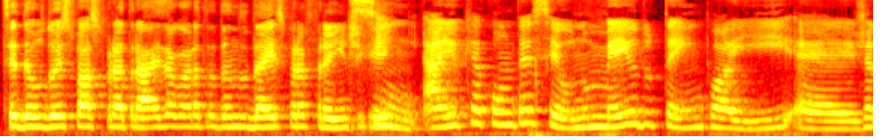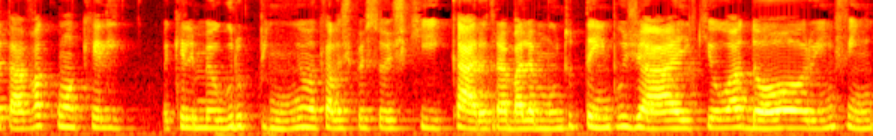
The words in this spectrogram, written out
Você deu dois passos pra trás, agora tá dando dez pra frente. que- Sim, aí o que aconteceu? No meio do tempo aí, é, já tava com aquele, aquele meu grupinho, aquelas pessoas que, cara, eu trabalho há muito tempo já e que eu adoro, enfim.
